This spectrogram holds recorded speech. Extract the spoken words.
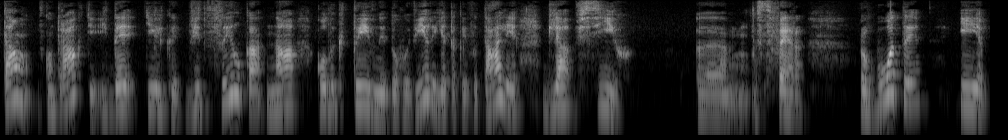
Там в контракті йде тільки відсилка на колективний договір, є такий в Італії для всіх е, сфер роботи. І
